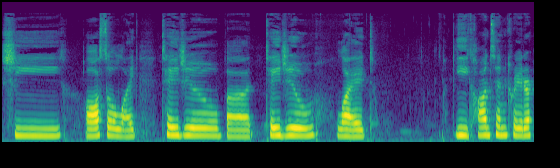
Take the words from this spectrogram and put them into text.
She also liked Teju, but Teju liked the content creator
